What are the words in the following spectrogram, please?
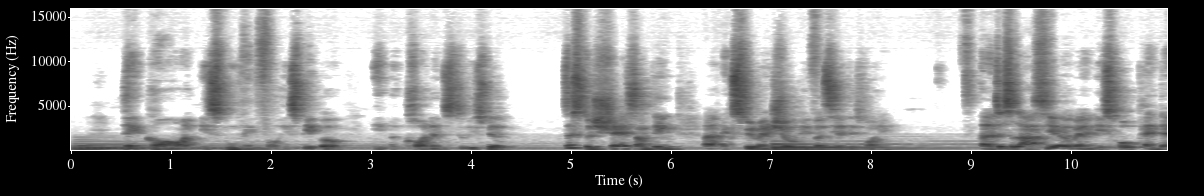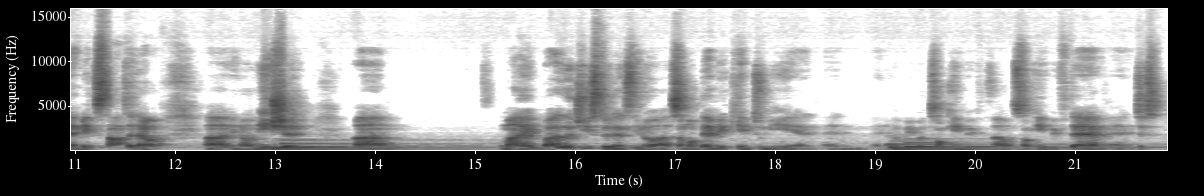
that God is moving for His people in accordance to His will. Just to share something uh, experiential with us here this morning. Uh, just last year, when this whole pandemic started out uh, in our nation, um, my biology students, you know, uh, some of them they came to me and and, and uh, we were talking with I was talking with them and just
